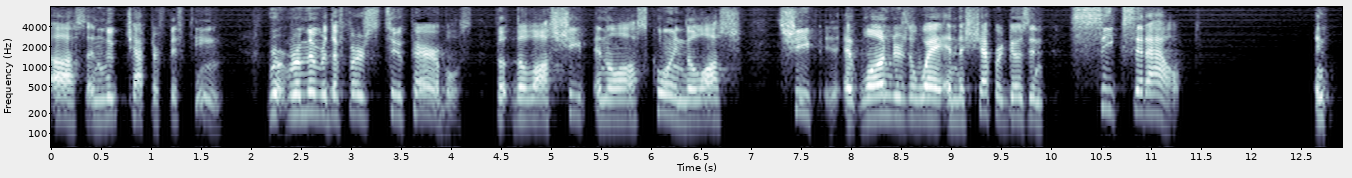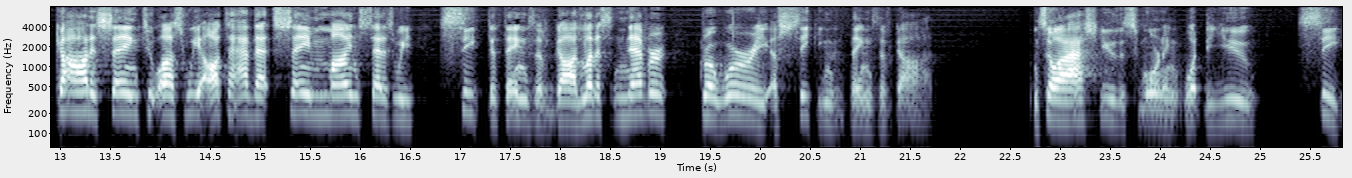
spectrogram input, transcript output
us in Luke chapter 15. Re- remember the first two parables the, the lost sheep and the lost coin. The lost sheep, it wanders away, and the shepherd goes and seeks it out. And God is saying to us, we ought to have that same mindset as we seek the things of God. Let us never grow weary of seeking the things of God. And so I ask you this morning, what do you seek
